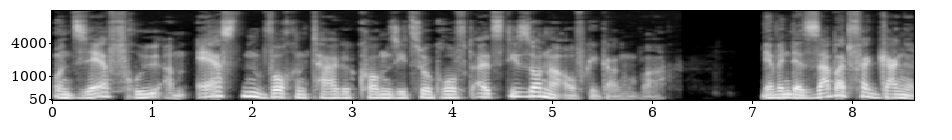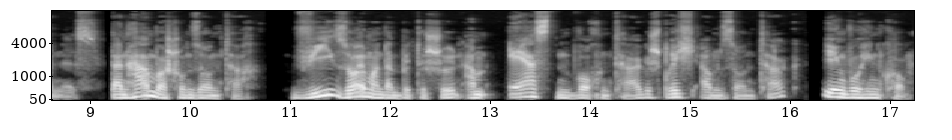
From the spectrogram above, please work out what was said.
und sehr früh am ersten Wochentage kommen sie zur Gruft, als die Sonne aufgegangen war. Ja, wenn der Sabbat vergangen ist, dann haben wir schon Sonntag. Wie soll man dann bitte schön am ersten Wochentage, sprich am Sonntag, irgendwo hinkommen?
